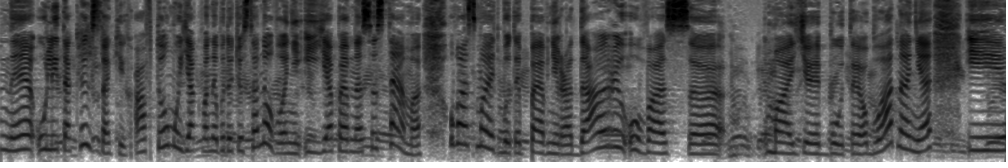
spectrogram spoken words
не у літаках таких, а в тому, як вони будуть установлені. І є певна система. У вас мають бути певні радари, у вас е, має бути обладнання і.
